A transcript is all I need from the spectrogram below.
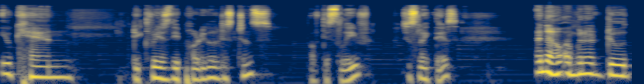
you can decrease the particle distance of the sleeve just like this. And now I'm gonna do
